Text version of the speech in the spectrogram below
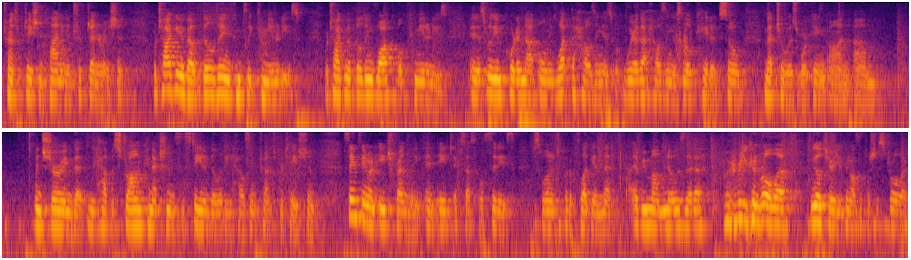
transportation planning and trip generation. We're talking about building complete communities. We're talking about building walkable communities. And it's really important not only what the housing is, but where that housing is located. So Metro is working on um, ensuring that we have a strong connection in sustainability, housing, transportation. Same thing around age friendly and age accessible cities. Just wanted to put a plug in that every mom knows that a, uh, wherever you can roll a wheelchair, you can also push a stroller.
